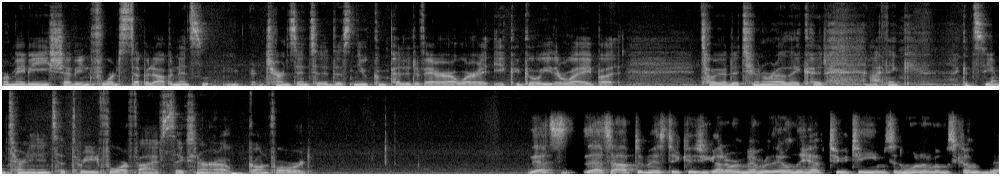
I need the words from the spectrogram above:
Or maybe Chevy and Ford step it up and it turns into this new competitive era where it, it could go either way. But Toyota two in a row, they could, I think, I could see them turning into three, four, five, six in a row going forward. That's that's optimistic because you got to remember they only have two teams and one of them's coming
